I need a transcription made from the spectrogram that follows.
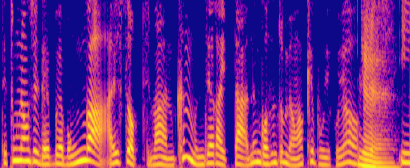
대통령실 내부에 뭔가 알 수 없지만 큰 문제가 있다는 것은 좀 명확해 보이고요. 예. 이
